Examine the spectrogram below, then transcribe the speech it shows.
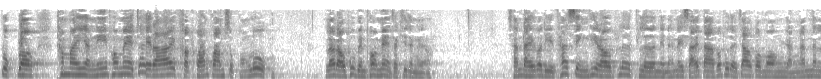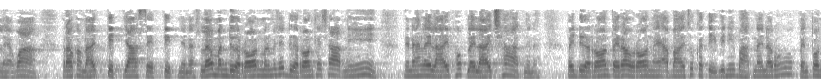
ปลุกปลอบทำไมอย่างนี้พ่อแม่ใจร้ายขัดขวางความสุขของลูก แล้วเราผู้เป็นพ่อแม่จะคิดยังไงอะชั้นใดก็ดีถ้าสิ่งที่เราเพลิดเพลินเนี่ยนะในสายตาพระพุทธเจ้าก็มองอย่างนั้นนั่นแหละว่า เราคำหลายติดยาเสพติดเนี่ยนะแล้วมันเดือดร้อนมันไม่ใช่เดือดร้อนแค่ชาตินี้เนี่ยนะหลายๆ พบหลาย ๆ ชาติเนี่ยนะ ไปเดือดร้อนไปเร่าร้อนในอบายทุกติวินิบาตในนรกเป็นต้น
